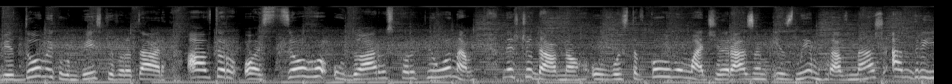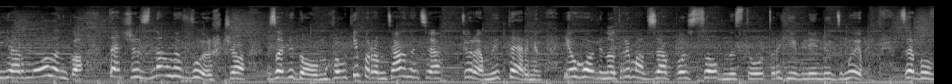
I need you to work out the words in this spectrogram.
відомий колумбійський воротар, автор ось цього удару скорпіона. Нещодавно у виставковому матчі разом із ним грав наш Андрій Ярмоленко. Та чи знали ви, що за відомим голкіпером тягнеться тюремний термін? Його він отримав за пособництво у торгівлі людьми. Це був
